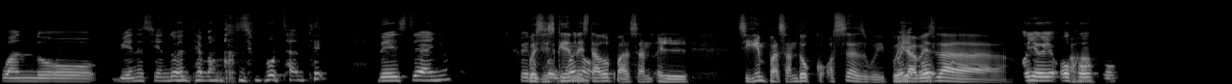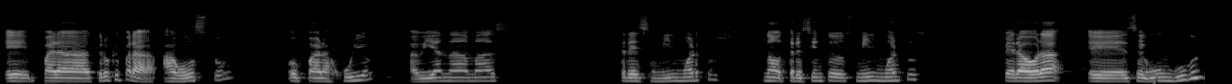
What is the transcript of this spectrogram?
cuando viene siendo el tema más importante de este año. Pero, Pues, es pues, que han bueno. estado pasando el siguen pasando cosas, güey. Pues, Oye ya oye ves la oye oye, ojo ajá. ojo. Eh, para creo que para agosto o para julio había nada más 13,000 muertos, no, 300,000 muertos, pero ahora, eh, según Google,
